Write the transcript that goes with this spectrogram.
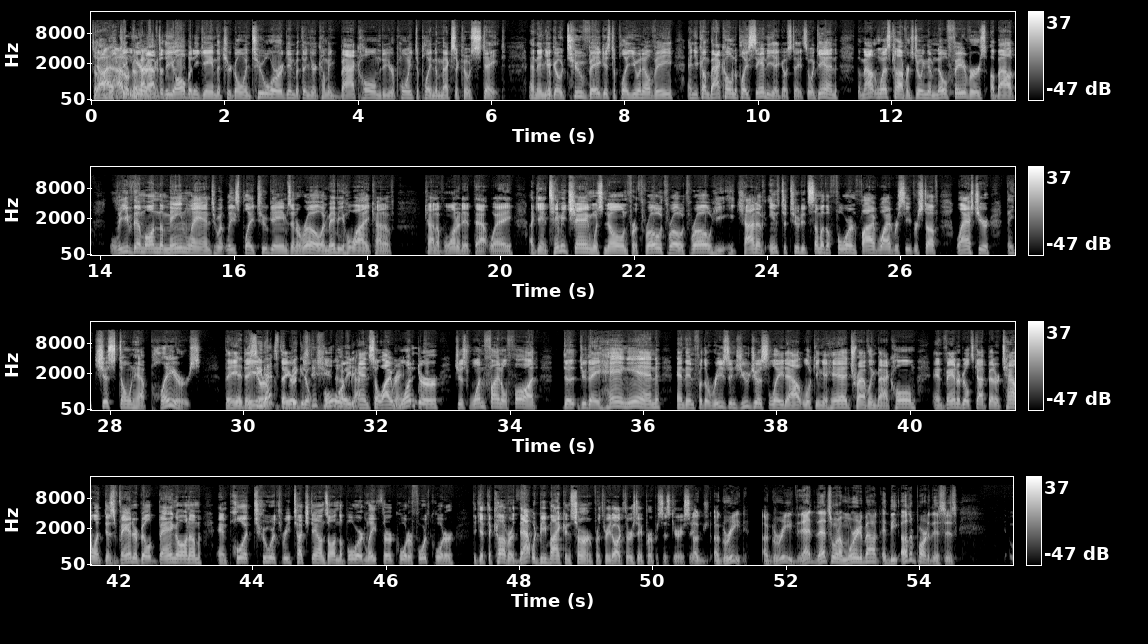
So yeah, I'm I, looking I here after the Albany game that you're going to Oregon, but then you're coming back home to your point to play New Mexico State. And then you yep. go to Vegas to play UNLV, and you come back home to play San Diego State. So again, the Mountain West Conference doing them no favors about leave them on the mainland to at least play two games in a row, and maybe Hawaii kind of kind of wanted it that way. Again, Timmy Chang was known for throw, throw, throw. He he kind of instituted some of the four and five wide receiver stuff last year. They just don't have players they uh, they See, are they are devoid, and so I right? wonder. Just one final thought: do, do, they hang in? And then, for the reasons you just laid out, looking ahead, traveling back home, and Vanderbilt's got better talent, does Vanderbilt bang on them and put two or three touchdowns on the board late third quarter, fourth quarter to get the cover? That would be my concern for Three Dog Thursday purposes, Gary C. Agreed. Agreed. That that's what I'm worried about. The other part of this is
